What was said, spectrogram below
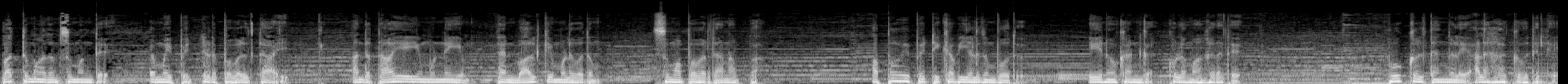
பத்து மாதம் சுமந்து எம்மை பெற்றெடுப்பவள் தாய். அந்த தாயையும் உன்னையும் தன் வாழ்க்கை முழுவதும் சுமப்பவர்தான் அப்பா. அப்பாவை பற்றி கவி எழுதும்போது ஏனோ கண்கள் குளமாகிறது. பூக்கள் தங்களை அழகாக்குவதில்லை.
